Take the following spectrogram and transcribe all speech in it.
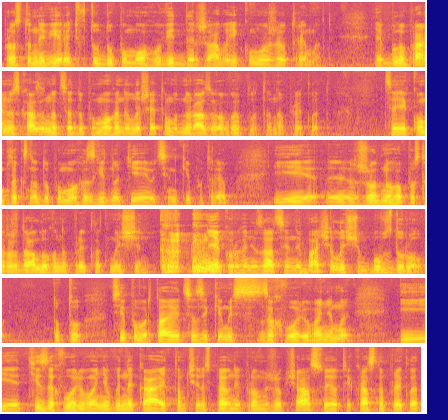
просто не вірить в ту допомогу від держави, яку може отримати. Як було правильно сказано, ця допомога не лише там одноразова виплата, наприклад. Це є комплексна допомога згідно тієї оцінки потреб. І е, жодного постраждалого, наприклад, ми ще як організація не бачили, щоб був здоровий. Тобто всі повертаються з якимись захворюваннями, і ті захворювання виникають там через певний проміжок часу. І от якраз, наприклад,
